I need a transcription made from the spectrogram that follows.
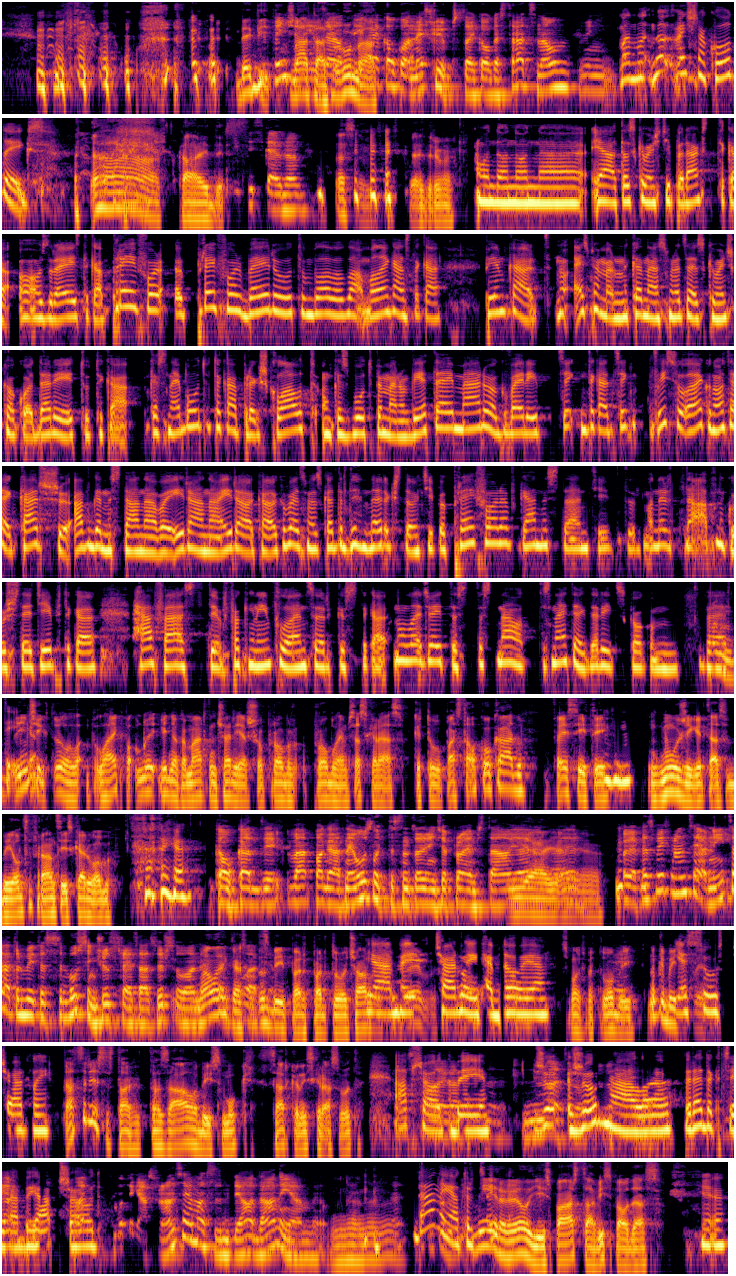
Nebija Viņš mātā runāt. tikai kaut ko nešļupst vai kaut kas tāds nav. Viņ Man, nu, viņš nav kuldīgs. Ah, skaidrs. izskaidro. Tas ir skaidrs. Un, un, un uh, jā, tas, ka viņš ķipa raksta tā kā uzreiz, tā kā pray for, pray for Beirut un bla, bla, bla. Man liekas, tā kā, pirmkārt, nu, es, piemēram, nekad neesmu redzējis, ka viņš kaut ko darītu, kā, kas nebūtu priekšklaut un kas būtu, piemēram, vietēji mēroga, vai arī cik, kā, cik visu laiku notiek karš Afganistānā vai Irānā, Irākā. Kāpēc mēs katru dienu nerakstām, ķipa, pray for Afganistan, ķipa, tur. Man ir apnikuši tie ķipa, tā kā half-assed, tie fucking influenceri, kas, tā kā, nu, leģēt, tas, tas nav, tas netiek darīts kaut kam vērtīgam. Viņš ir to laiku, gan jau kā Mārtiņš arī ar šo prob problēmu saskarās, ka tu pastāv kaut kādu feisītī, mm -hmm. mūžīgi ir tās bildes ar Francijas karogu. jā. Kaut kad pagātnē uzliktas, un tad viņš joprojām stāv. Jā, Jā, jā, ir. jā. Pagād, kas bija Francijā? Nīcā tur bija tas busiņš uztrēcās virsū. ne? Man liekas, ka tas bija par, par to Čārli. Jā, bija Charlie Hebdo, jā. Smags par to bija. Nu, ka bija tas- Jesūs Charlie. Atceries, tas tā, tā zāle bija smuki, sarkani izkrāsota. Apšauda bija. Nē, Žu, nē, žurnāla redakcijā Jā. bija apšauda. Notikās Francijā, man tas bija jā, Dānijā. Nē, nē, nē. Dānijā tur Miera reliģijas pārstāvi izpaudās. Jā,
